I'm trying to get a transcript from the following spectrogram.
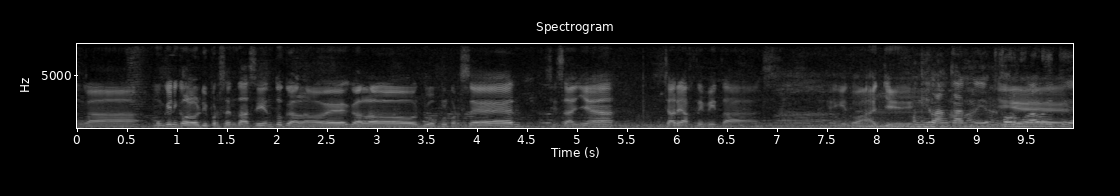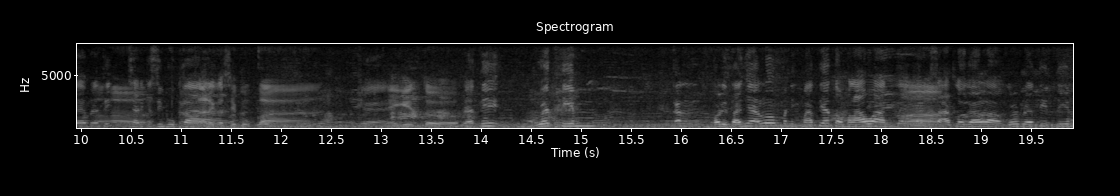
nggak mungkin kalau dipresentasiin tuh galau eh galau 20%, sisanya cari aktivitas. Kayak gitu aja. menghilangkan ya, formula lo itu ya berarti Iya. cari kesibukan Cari kesibukan. oke Kayak gitu. berarti gue tim kan kalau ditanya lo menikmati atau melawan kan, Ah. saat lo galau gue berarti tim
